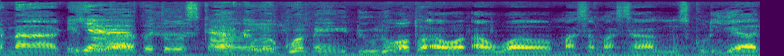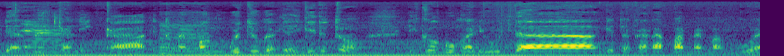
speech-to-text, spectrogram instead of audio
enak gitu ya. iya betul sekali Nah kalau gue Mei dulu waktu awal-awal masa-masa lulus kuliah dan Ya. nikah nikah itu memang gue juga kayak gitu tuh. Ih kok gue nggak diundang gitu kan? Apa memang gue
